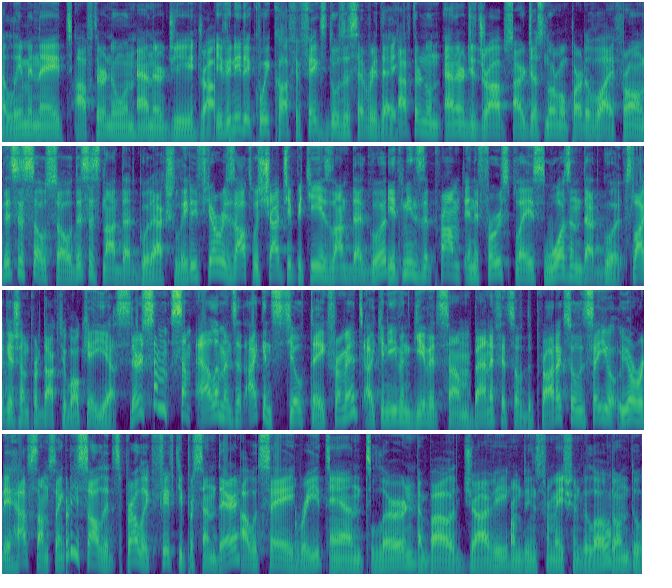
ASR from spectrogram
eliminate afternoon energy drop. If you need a quick coffee fix, do this every day. Afternoon energy drops are just normal part of life. Wrong. This is so-so. This is not that good actually. If your results with ChatGPT is not that good, it means the prompt in the first place wasn't that good. Sluggish, unproductive. Okay, yes. There's some some elements that I can still take from it. I can even give it some benefits of the product. So let's say you, you already have something pretty solid. It's probably 50% there. I would say read and learn about Javy from the information below. Don't do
